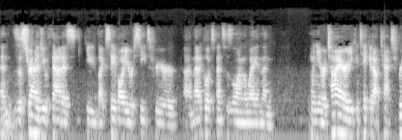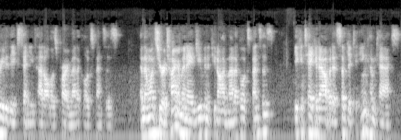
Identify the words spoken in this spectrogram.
and the strategy with that is you like save all your receipts for your uh, medical expenses along the way, and then when you retire, you can take it out tax free to the extent you've had all those prior medical expenses. And then once your retirement age, even if you don't have medical expenses, you can take it out, but it's subject to income tax,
